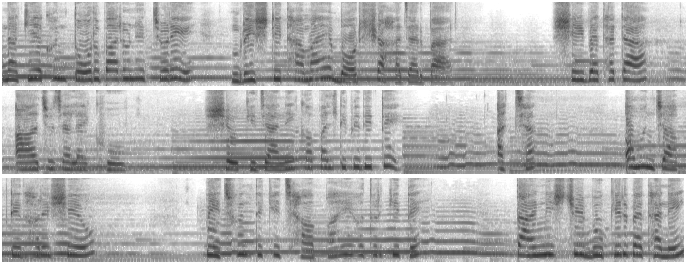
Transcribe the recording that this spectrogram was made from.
নাকি এখন তোর বারণের জোরে বৃষ্টি থামায় বর্ষা হাজার বার সেই ব্যথাটা আজও জ্বালায় খুব। সেও কি জানে কপাল টিপে দিতে? আচ্ছা অমন জাপটে ধরে সেও পেছন থেকে ঝাঁপায় হতর্কিতে তার নিশ্চয় বুকের ব্যথা নেই?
